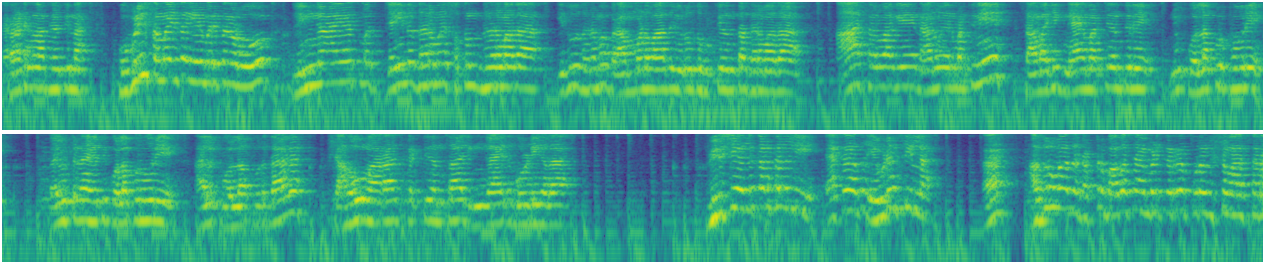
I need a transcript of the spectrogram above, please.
ಕರ್ನಾಟಕ ಹೇಳ್ತೀನ ಹುಬ್ಳಿ ಸಮಾಜದಾಗ ಏನ್ ಬರೀತಾರು ಲಿಂಗಾಯತ್ ಮತ್ ಜೈನ ಧರ್ಮ ಸ್ವತಂತ್ರ ಧರ್ಮ ಅದ. ಇದು ಧರ್ಮ ಬ್ರಾಹ್ಮಣವಾದ ವಿರುದ್ಧ ಹುಟ್ಟಿದಂತ ಧರ್ಮ ಅದ. ಆ ಸಲುವಾಗಿ ನಾನು ಏನ್ ಮಾಡ್ತೀನಿ? ಸಾಮಾಜಿಕ ನ್ಯಾಯ ಮಾಡ್ತೀನಿ ಅಂತೀರಿ. ನೀವು ಕೊಲ್ಲಾಪುರ ಹೋಗ್ರಿ. ದಯವಿಟ್ಟು ನಾ ಹೇಳ್ತೀನಿ ಕೊಲ್ಲಾಪುರ ಹೋಗ್ರಿ. ಅಲ್ಲಿ ಕೊಲ್ಲಾಪುರದಾಗ ಶಾಹು ಮಹಾರಾಜ್ ಕಟ್ಟಿದಂತ ಲಿಂಗಾಯತ ಬೋರ್ಡಿಂಗ್ ಅದ. ವಿಷಯ ಎಲ್ಲ ಕಾಣಿಸಲ್ಲ ಯಾಕಂದ್ರೆ ಅದು ಎವಿಡೆನ್ಸ್ ಇಲ್ಲ? ಅದ್ರ ಡಾಕ್ಟರ್ ಬಾಬಾ ಸಾಹೇಬ್ ಅಂಬೇಡ್ಕರ್ ಪೂರ ವಿಶ್ವ ಮಾಸ್ತಾರ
